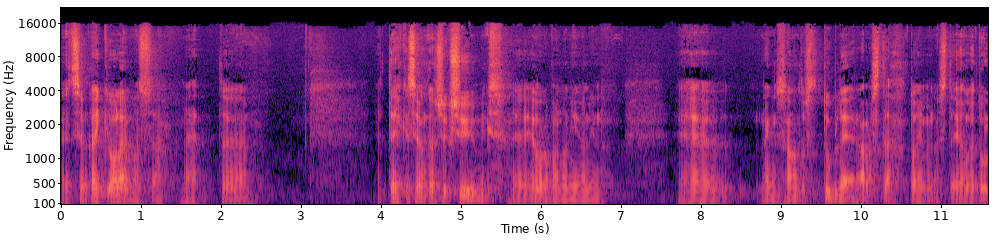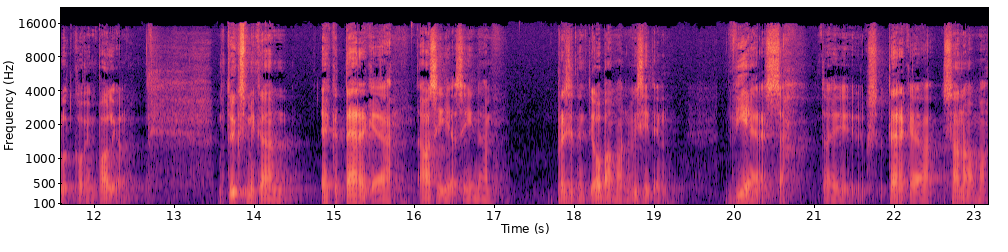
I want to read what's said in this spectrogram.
Että se on kaikki olemassa. Että, että ehkä se on myös yksi syy, miksi Euroopan unionin näin sanotusti tubleeraavasta toiminnasta ei ole tullut kovin paljon. Mutta yksi, mikä on ehkä tärkeä asia siinä presidentti Obaman visitin vieressä, tai yksi tärkeä sanoma,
